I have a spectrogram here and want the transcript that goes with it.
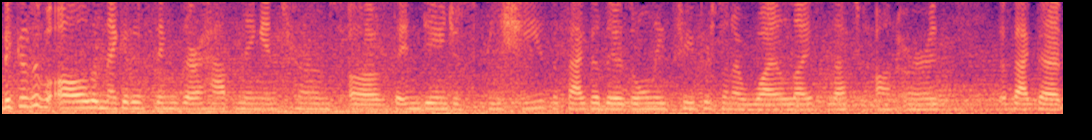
because of all the negative things that are happening in terms of the endangered species, the fact that there's only 3% of wildlife left on Earth, the fact that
